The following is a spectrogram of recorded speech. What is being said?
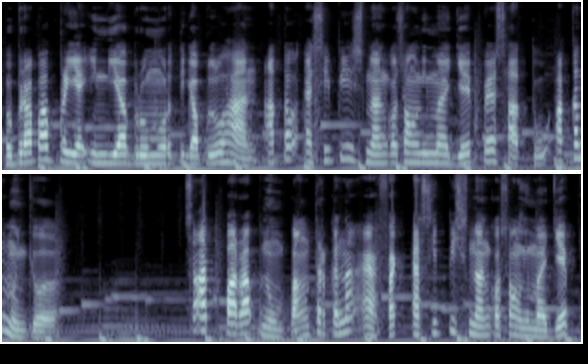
beberapa pria India berumur 30-an atau SCP-905-JP-1 akan muncul. Saat para penumpang terkena efek SCP-905-JP,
